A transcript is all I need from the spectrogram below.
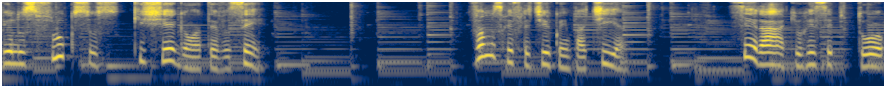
pelos fluxos que chegam até você? Vamos refletir com empatia? Será que o receptor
